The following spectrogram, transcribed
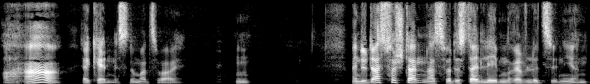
Aha, Erkenntnis Nummer zwei. Hm. Wenn du das verstanden hast, wird es dein Leben revolutionieren.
